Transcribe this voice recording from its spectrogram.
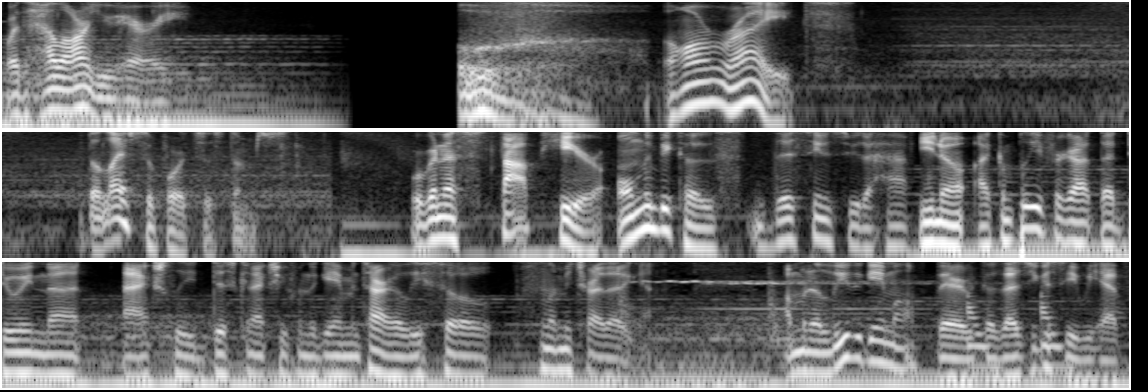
Where the hell are you, Harry? Ooh. Alright. The life support systems. We're gonna stop here only because this seems to be the half. You know, I completely forgot that doing that actually disconnects you from the game entirely, so let me try that again. I'm gonna leave the game off there because as you can see, we have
